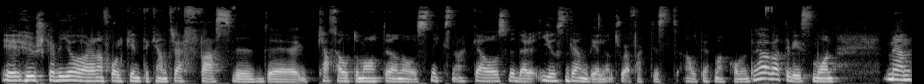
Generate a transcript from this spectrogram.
Eh, hur ska vi göra när folk inte kan träffas vid eh, kassaautomaten och snicksnacka och så vidare. Just den delen tror jag faktiskt alltid att man kommer behöva till viss mån. Men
